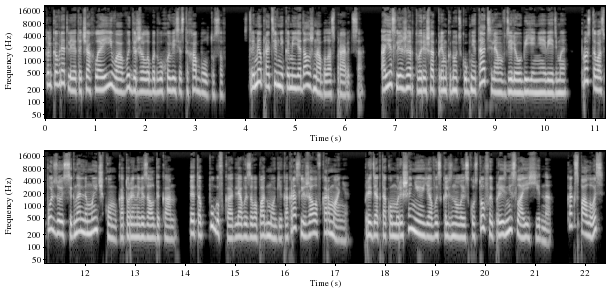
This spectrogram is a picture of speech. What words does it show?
Только вряд ли эта чахлая ива выдержала бы двух увесистых оболтусов. С тремя противниками я должна была справиться. А если жертвы решат примкнуть к угнетателям в деле убиения ведьмы, просто воспользуюсь сигнальным маячком, который навязал декан. Эта пуговка для вызова подмоги как раз лежала в кармане. Придя к такому решению, я выскользнула из кустов и произнесла ехидно. «Как спалось?»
